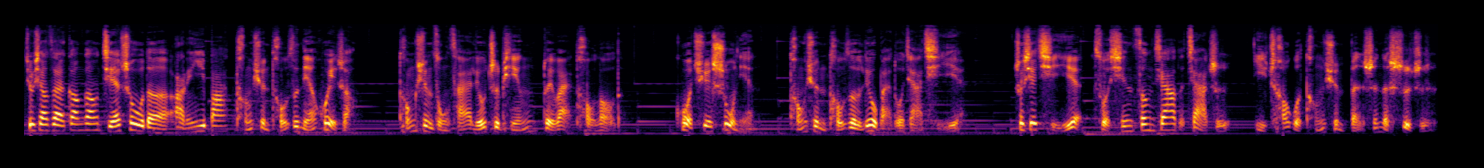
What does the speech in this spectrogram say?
就像在刚刚结束的二零一八腾讯投资年会上，腾讯总裁刘志平对外透露的，过去数年腾讯投资了六百多家企业，这些企业所新增加的价值。已超过腾讯本身的市值，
